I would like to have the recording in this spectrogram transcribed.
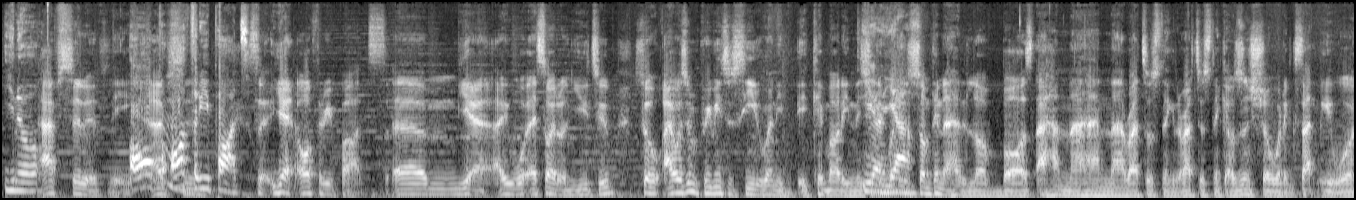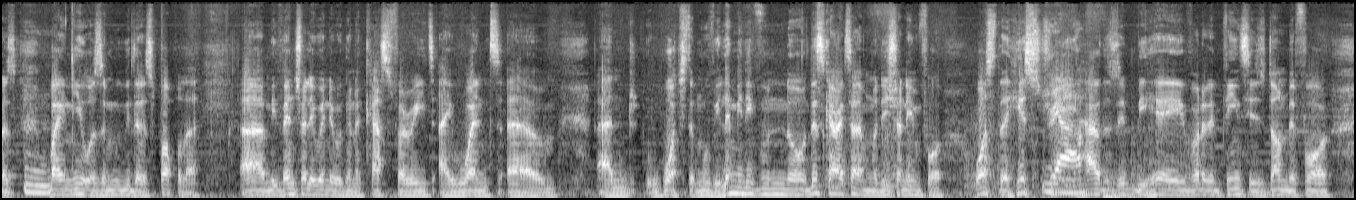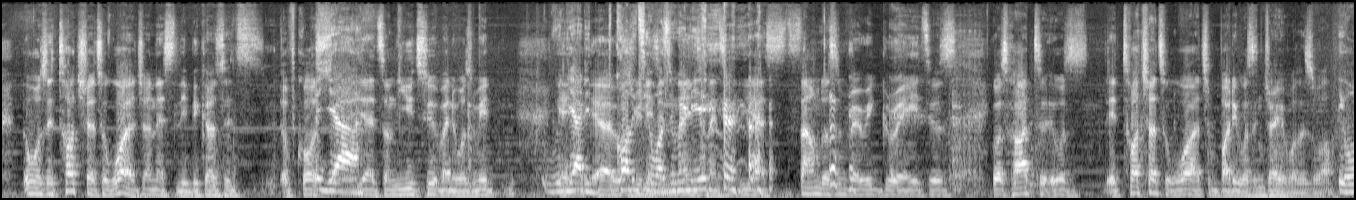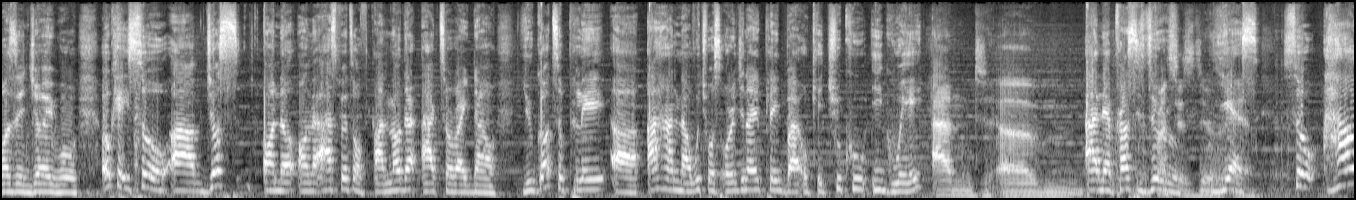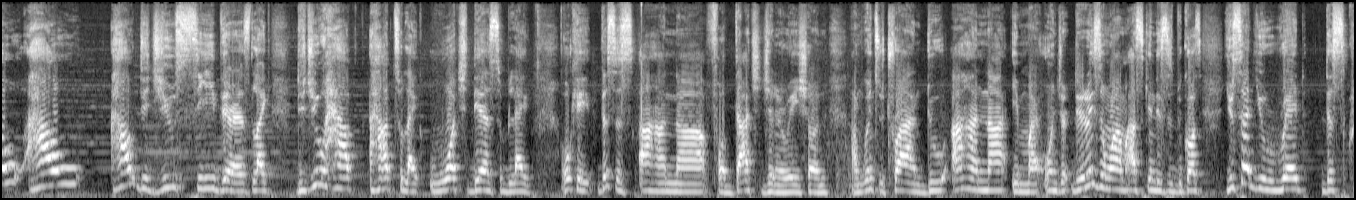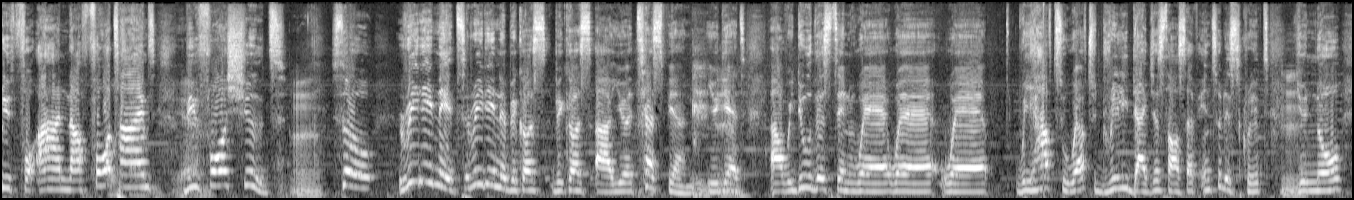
You know, Absolutely. all, all three parts. So yeah, all three parts. Um, yeah, I, w- I saw it on YouTube. So I wasn't privy to see when it, it came out initially. Yeah, but yeah. It was something that had a lot of buzz. Ahana Hana, Rattlesnake, Rattlesnake. I wasn't sure what exactly it was, Mm. but I knew it was a movie that was popular. Um, eventually, when they were going to cast for it, I went um, and watched the movie. Let me even know this character I'm auditioning for. What's the history? Yeah. How does it behave? What are the things he's done before? It was a torture to watch, honestly, because it's, of course, Yeah. yeah, it's on YouTube and it was made. Yeah, the it quality released was in really- yes, sound wasn't very great. It was it was hard to it was a torture to watch, but it was enjoyable as well. it was enjoyable. Okay, so um, just on the on the aspect of another actor right now, you got to play uh, Ahana, which was originally played by Okechukwu Igwe And um, and uh, Francis Duru. Francis Duru, yes. So how how how did you see theirs? Like, did you have had to like watch theirs to be like, okay, this is Ahana for that generation. I'm going to try and do Ahana in my own. Gen-. The reason why I'm asking this is because you said you read the script for Ahana four, times, yeah. before shoot. So reading it, reading it because because uh, you're a thespian. You get uh, we do this thing where where where we have to we have to really digest ourselves into the script. You know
